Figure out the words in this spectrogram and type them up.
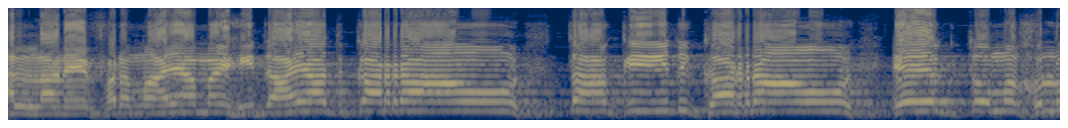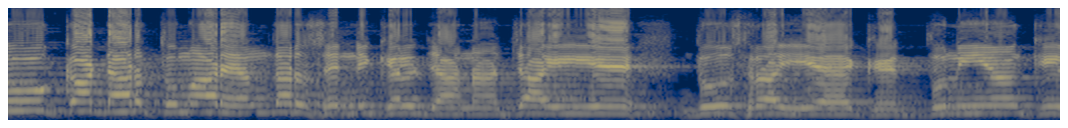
अल्लाह ने फरमाया, मैं हिदायत कर रहा हूँ, ताकि ताकीद कर रहा हूँ, एक तो मखलूक का डर तुम्हारे अंदर से निकल जाना चाहिए। दूसरा यह है कि दुनिया की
